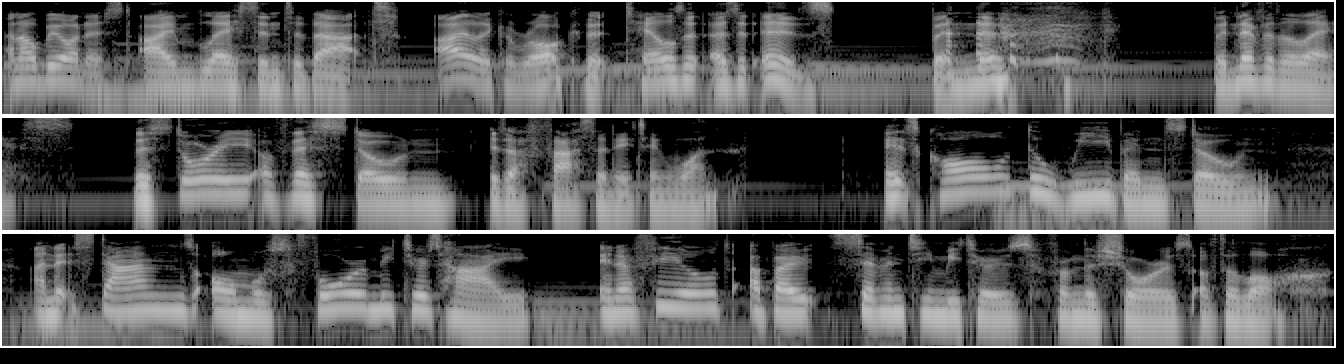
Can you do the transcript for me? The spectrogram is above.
And I'll be honest, I'm less into that. I like a rock that tells it as it is. But no But nevertheless, the story of this stone is a fascinating one. It's called the Weeben Stone, and it stands almost four metres high in a field about 70 metres from the shores of the loch.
